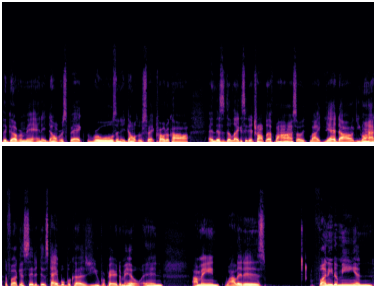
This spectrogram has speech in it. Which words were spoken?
the government and they don't respect rules and they don't respect protocol and this is the legacy that Trump left behind so like yeah dog you're going to have to fucking sit at this table because you prepared the meal and I mean while it is funny to me and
